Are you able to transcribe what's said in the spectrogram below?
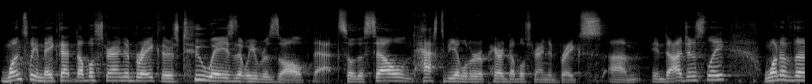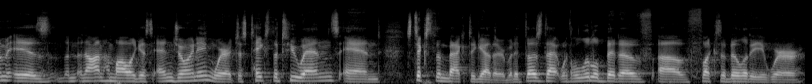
Once we make that double-stranded break, there's two ways that we resolve that. So the cell has to be able to repair double-stranded breaks um, endogenously. One of them is the non-homologous end joining, where it just takes the two ends and sticks them back together. But it does that with a little bit of flexibility, where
